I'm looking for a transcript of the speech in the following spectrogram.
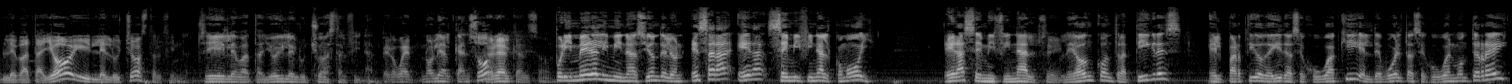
le batalló y le luchó hasta el final. Sí, le batalló y le luchó hasta el final. Pero bueno, no le alcanzó. No le alcanzó. Primera eliminación de León. Esa era, era semifinal, como hoy. Era semifinal. León contra Tigres. El partido de ida se jugó aquí, el de vuelta se jugó en Monterrey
